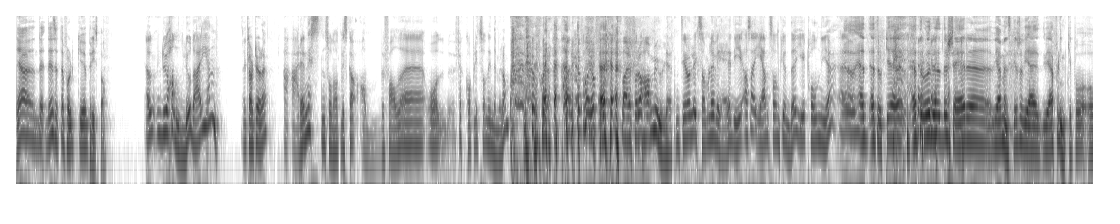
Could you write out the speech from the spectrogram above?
Det, er, det, det setter folk eh, pris på. Ja, du handler jo der igjen. Det er klart du gjør det. Er det nesten sånn at vi skal anbefale å fucke opp litt sånn innimellom? for, bare, for få, bare for å ha muligheten til å liksom levere de Altså, én sånn kunde gir tolv nye. Jeg, jeg, tror ikke, jeg tror det skjer eh, Vi er mennesker, så vi er, vi er flinke på å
